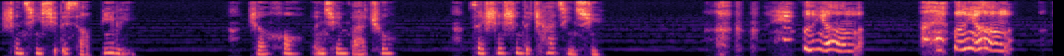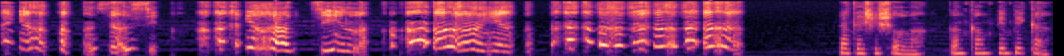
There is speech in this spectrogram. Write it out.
单庆雪的小臂里，然后完全拔出，再深深的插进去。不要了，不要了！小雪又要进了，大概是受了刚刚边被干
